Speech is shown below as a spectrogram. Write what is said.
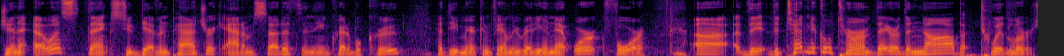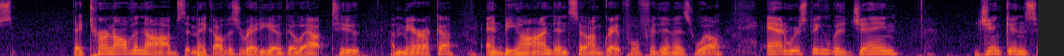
Jenna Ellis. Thanks to Devin Patrick, Adam Suddeth, and the incredible crew at the American Family Radio Network for uh, the the technical term. They are the knob twiddlers. They turn all the knobs that make all this radio go out to America and beyond, and so I'm grateful for them as well. And we're speaking with Jane Jenkins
